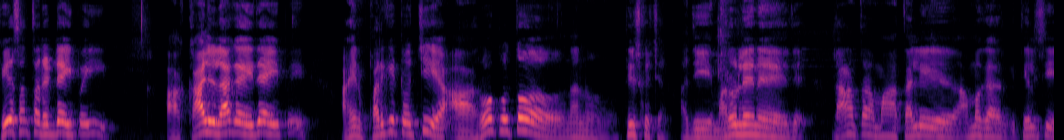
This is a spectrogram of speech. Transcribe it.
ఫేస్ అంతా రెడ్ అయిపోయి ఆ ఖాళీలాగా ఇదే అయిపోయి ఆయన పరిగెట్టి వచ్చి ఆ రోకులతో నన్ను తీసుకొచ్చాను అది మరవలేని ఇది. దానంతా మా తల్లి అమ్మగారికి తెలిసి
